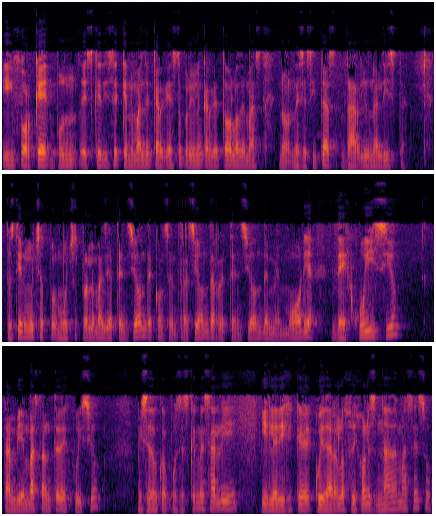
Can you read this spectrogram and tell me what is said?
¿Y por qué? Pues es que dice que nomás le encargué esto, pero yo le encargué todo lo demás. No, necesitas darle una lista. Entonces tiene muchos, muchos problemas de atención, de concentración, de retención, de memoria, de juicio, también bastante de juicio. Me dice, doctor, pues es que me salí y le dije que cuidara los frijoles, nada más eso.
